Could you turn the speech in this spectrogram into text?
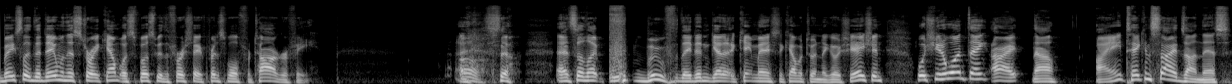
basically, the day when this story came out was supposed to be the first day of principal photography. Oh. so and so like pff, boof, they didn't get it. I can't manage to come to a negotiation. Which you know one thing. All right, now I ain't taking sides on this.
